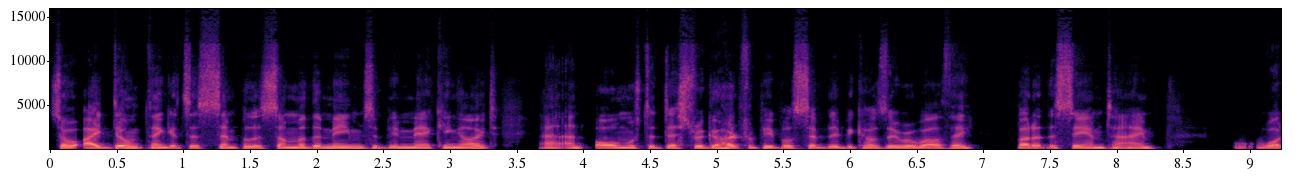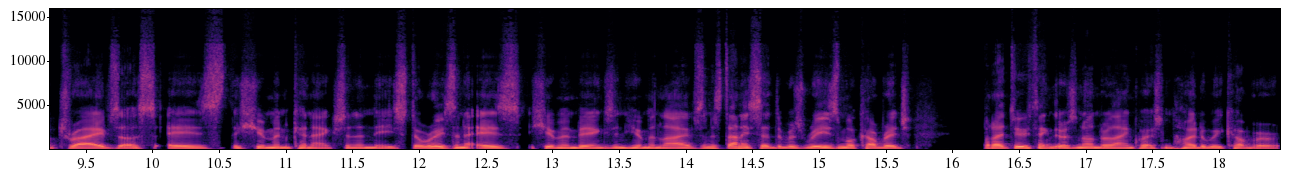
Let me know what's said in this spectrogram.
So I don't think it's as simple as some of the memes have been making out uh, and almost a disregard for people simply because they were wealthy. But at the same time, what drives us is the human connection in these stories, and it is human beings and human lives. And as Danny said, there was reasonable coverage, but I do think there's an underlying question: How do we cover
